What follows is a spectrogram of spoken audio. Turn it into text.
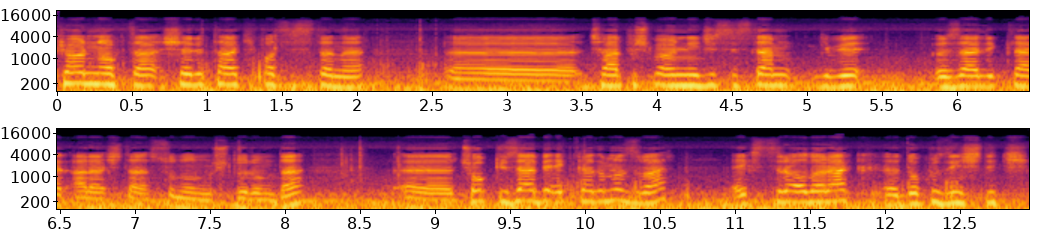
kör nokta, şerit takip asistanı, e, çarpışma önleyici sistem gibi özellikler araçta sunulmuş durumda. E, çok güzel bir ekranımız var. Ekstra olarak e, 9 inçlik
